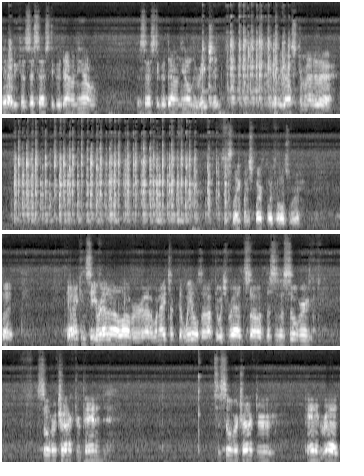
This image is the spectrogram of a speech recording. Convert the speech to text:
Yeah, because this has to go downhill. This has to go downhill to reach it. The rest come out of there. Just like my spark plug holes were. But yeah, I can see red all over. Uh, when I took the wheels off, there was red. So this is a silver, silver tractor painted. It's a silver tractor painted red,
